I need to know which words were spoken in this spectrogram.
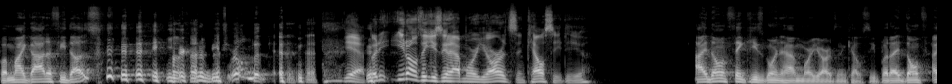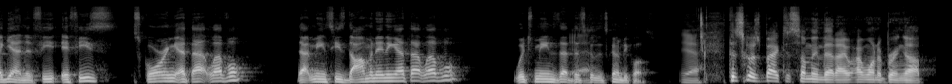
But my God, if he does, you're going to be thrilled with him. yeah, but you don't think he's going to have more yards than Kelce, do you? I don't think he's going to have more yards than Kelce. But I don't. Again, if he if he's scoring at that level, that means he's dominating at that level, which means that yeah. this it's going to be close. Yeah. This goes back to something that I, I want to bring up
